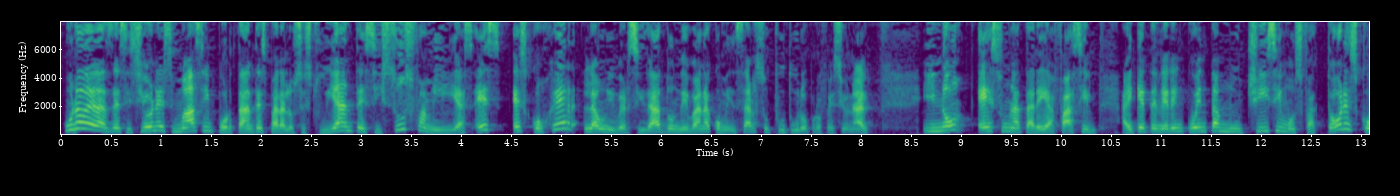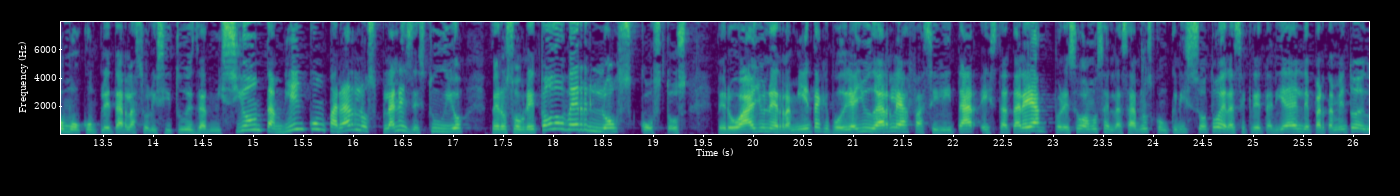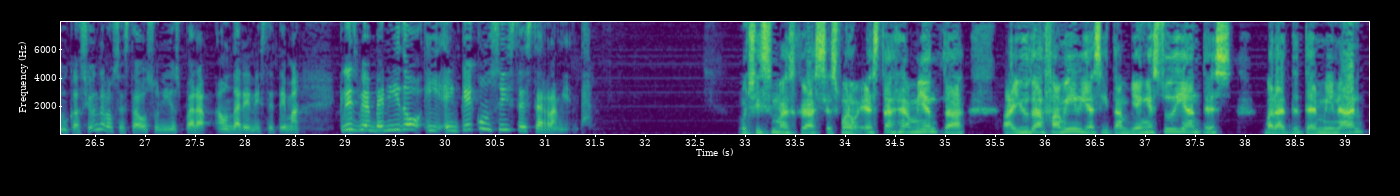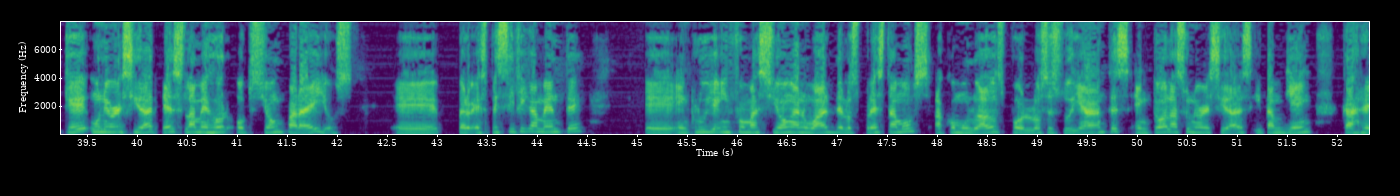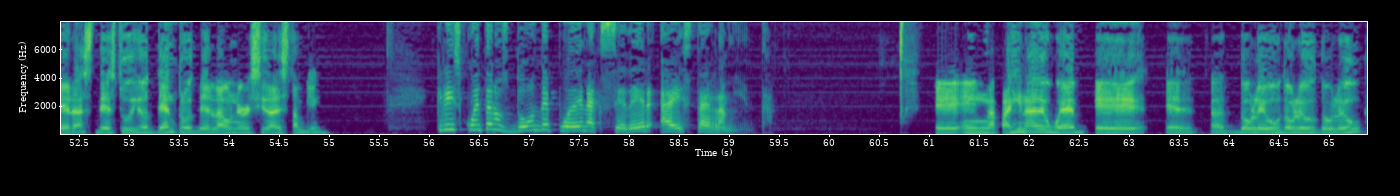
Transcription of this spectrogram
Una de las decisiones más importantes para los estudiantes y sus familias es escoger la universidad donde van a comenzar su futuro profesional. Y no es una tarea fácil. Hay que tener en cuenta muchísimos factores como completar las solicitudes de admisión, también comparar los planes de estudio, pero sobre todo ver los costos. Pero hay una herramienta que podría ayudarle a facilitar esta tarea. Por eso vamos a enlazarnos con Cris Soto de la Secretaría del Departamento de Educación de los Estados Unidos para ahondar en este tema. Cris, bienvenido. ¿Y en qué consiste esta herramienta? Muchísimas gracias. Bueno, esta herramienta ayuda a familias y también estudiantes para determinar qué universidad es la mejor opción para ellos. Eh, pero específicamente eh, incluye información anual de los préstamos acumulados por los estudiantes en todas las universidades y también carreras de estudio dentro de las universidades también. Cris, cuéntanos dónde pueden acceder a esta herramienta. Eh, en la página de web eh, eh, www.ed.gov.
